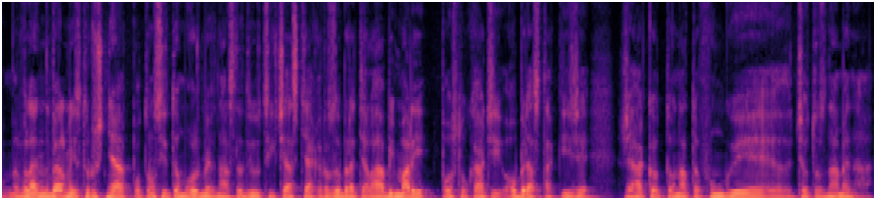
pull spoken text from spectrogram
len veľmi stručne a potom si to môžeme v následujúcich častiach rozobrať, ale aby mali poslucháči obraz taký, že, že ako to na to funguje, e, čo to znamená.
